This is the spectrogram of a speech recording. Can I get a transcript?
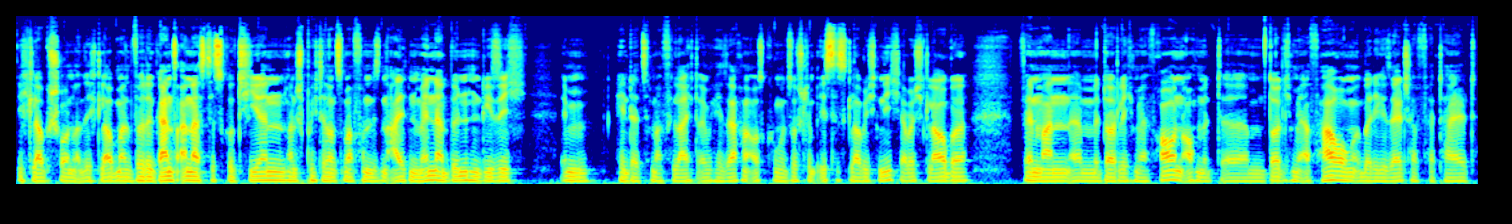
Ich glaube schon. Also ich glaube, man würde ganz anders diskutieren. Man spricht ja sonst mal von diesen alten Männerbünden, die sich im Hinterzimmer vielleicht irgendwelche Sachen ausgucken. Und so schlimm ist es, glaube ich, nicht. Aber ich glaube, wenn man ähm, mit deutlich mehr Frauen, auch mit ähm, deutlich mehr Erfahrung über die Gesellschaft verteilt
